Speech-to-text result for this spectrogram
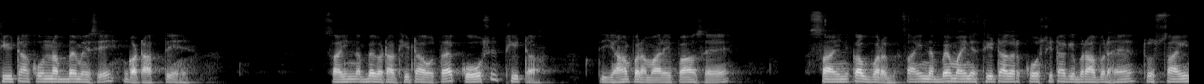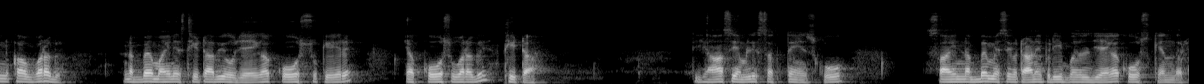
थीटा को नब्बे में से घटाते हैं। साइन नब्बे घटा थीटा होता है कोस थीटा। तो यहाँ पर हमारे पास है साइन का वर्ग। साइन नब्बे माइनस थीटा अगर कोस थीटा के बराबर है तो साइन का वर्ग नब्बे माइनस थीटा भी हो जाएगा कोस सुकेर या कोस वर्ग थीटा। तो यहाँ से हम लिख सकते हैं इसको, साइन नब्बे में से घटाने पर ये बदल जाएगा कोस के अंदर।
